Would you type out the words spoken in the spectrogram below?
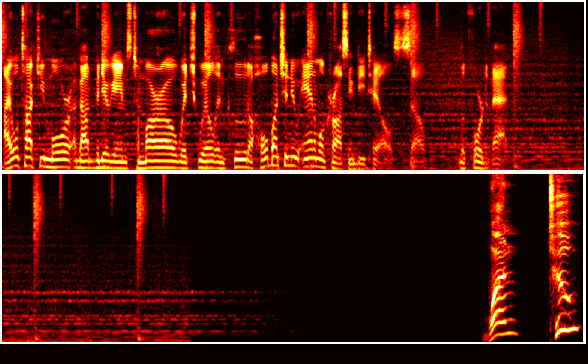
I will talk to you more about video games tomorrow, which will include a whole bunch of new Animal Crossing details, so look forward to that. One, two,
